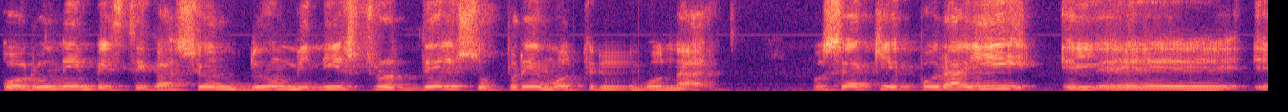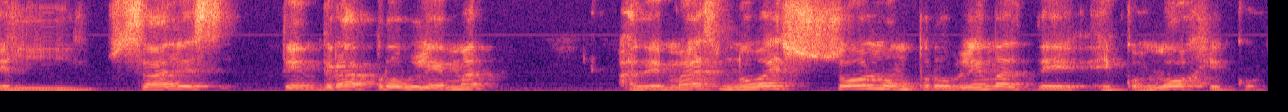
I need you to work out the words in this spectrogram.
por una investigación de un ministro del Supremo Tribunal. O sea que por ahí el, eh, el Sales tendrá problema. Además, no es solo un problema de ecológico,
